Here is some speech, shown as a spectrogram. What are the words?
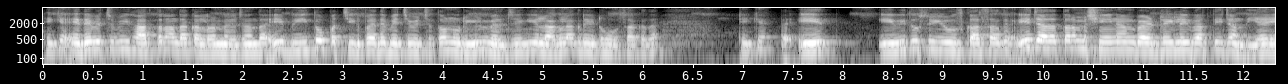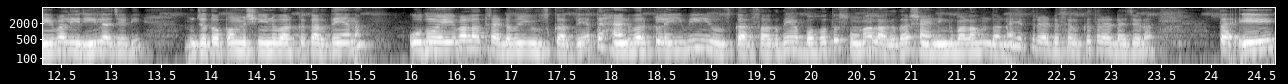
ਠੀਕ ਹੈ? ਇਹਦੇ ਵਿੱਚ ਵੀ ਹਰ ਤਰ੍ਹਾਂ ਦਾ ਕਲਰ ਮਿਲ ਜਾਂਦਾ। ਇਹ 20 ਤੋਂ 25 ਰੁਪਏ ਦੇ ਵਿੱਚ ਵਿੱਚ ਤੁਹਾਨੂੰ ਰੀਲ ਮਿਲ ਜੇਗੀ, ਅਲੱਗ-ਅਲੱਗ ਰੇਟ ਹੋ ਸਕਦਾ। ਠੀਕ ਹੈ? ਤਾਂ ਇਹ ਇਹ ਵੀ ਤੁਸੀਂ ਯੂਜ਼ ਕਰ ਸਕਦੇ ਹੋ। ਇਹ ਜ਼ਿਆਦਾਤਰ ਮਸ਼ੀਨ ਐਮਬ੍ਰਾਇਡਰੀ ਲਈ ਵਰਤੀ ਜਾਂਦੀ ਹੈ। ਇਹ ਵਾਲੀ ਰੀਲ ਹੈ ਜਿਹੜੀ, ਜਦੋਂ ਆਪਾਂ ਮਸ਼ੀਨ ਵਰਕ ਕਰਦੇ ਆ ਨਾ ਉਦੋਂ ਇਹ ਵਾਲਾ ਥਰੈਡ ਵੀ ਯੂਜ਼ ਕਰਦੇ ਆ ਤੇ ਹੈਂਡ ਵਰਕ ਲਈ ਵੀ ਯੂਜ਼ ਕਰ ਸਕਦੇ ਆ। ਬਹੁਤ ਸੋਹਣਾ ਲੱਗਦਾ ਸ਼ਾਈਨਿੰਗ ਵਾਲਾ ਹੁੰਦਾ ਨਾ ਇਹ ਥਰੈਡ ਸਿਲਕ ਥਰੈਡ ਹੈ ਜਿਹੜਾ। ਤਾਂ ਇਹ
